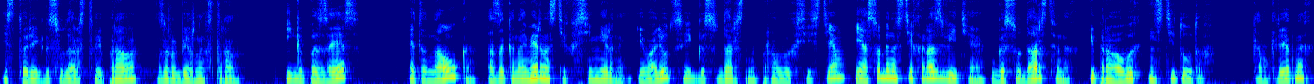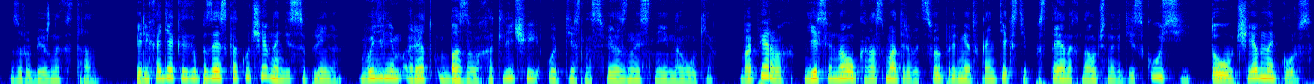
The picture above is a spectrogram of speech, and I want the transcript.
истории государства и права зарубежных стран. ИГПЗС – это наука о закономерностях всемирной эволюции государственно-правовых систем и особенностях развития государственных и правовых институтов конкретных зарубежных стран. Переходя к ИГПЗС как учебной дисциплине, выделим ряд базовых отличий от тесно связанной с ней науки. Во-первых, если наука рассматривает свой предмет в контексте постоянных научных дискуссий, то учебный курс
